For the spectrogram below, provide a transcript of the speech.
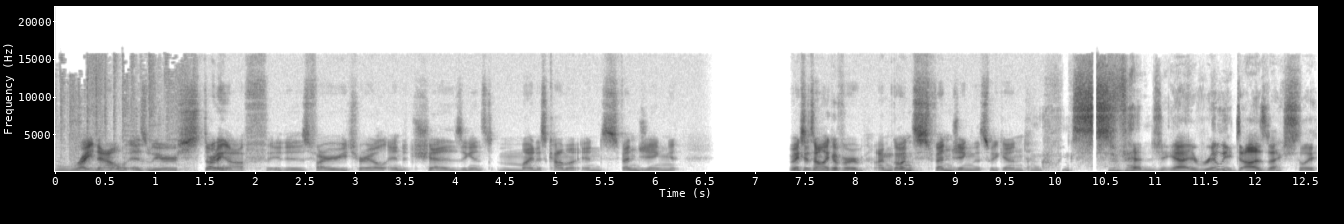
right now, as we are starting off. It is Fiery Trail and Ches against Minus Comma and Svenjing. It makes it sound like a verb. I'm going Svenjing this weekend. I'm going Svenging. Yeah, it really does, actually.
